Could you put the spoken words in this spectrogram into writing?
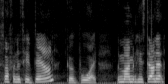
soften his head down. Good boy. The moment he's done it,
